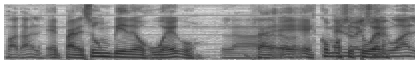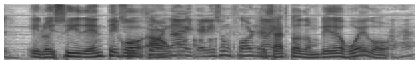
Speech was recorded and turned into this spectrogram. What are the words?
Fatal. eh, parece un videojuego. Claro. O sea, es, es como Él si estuviera... igual. Y lo hizo idéntico Hizo un a un- Fortnite. Él hizo un Fortnite. Exacto, de un videojuego. Ajá.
